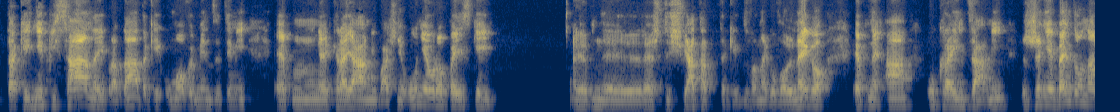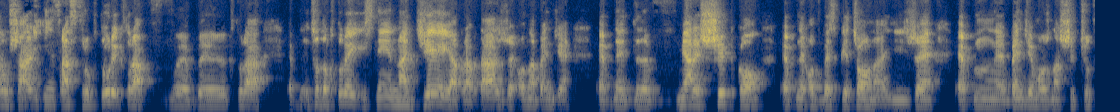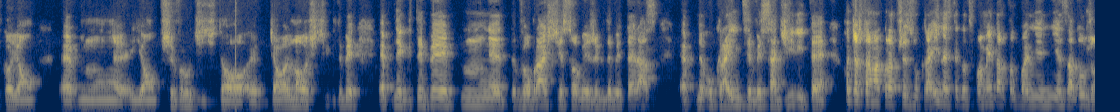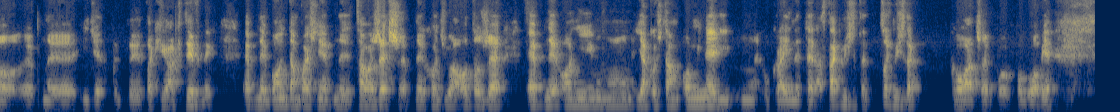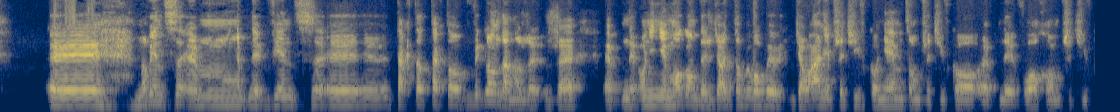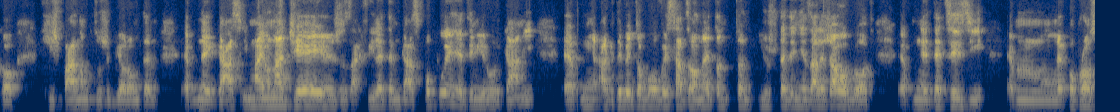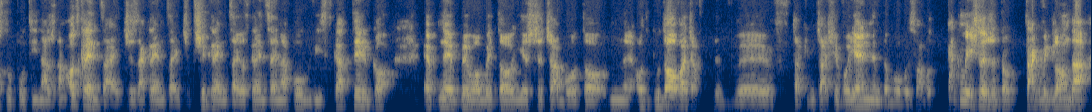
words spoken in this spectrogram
takiej niepisanej, prawda, takiej umowy między tymi krajami właśnie Unii Europejskiej, reszty świata, takiego zwanego wolnego, a Ukraińcami, że nie będą naruszali infrastruktury, która, która, co do której istnieje nadzieja, prawda, że ona będzie w miarę szybko odbezpieczona i że będzie można szybciutko ją ją przywrócić do e, działalności. Gdyby, e, gdyby mm, wyobraźcie sobie, że gdyby teraz e, Ukraińcy wysadzili te, chociaż tam akurat przez Ukrainę, z tego co pamiętam, to chyba nie, nie za dużo idzie takich aktywnych, bo oni tam właśnie, cała rzecz chodziła o to, że oni mm, jakoś tam ominęli mm, Ukrainę teraz, tak? Mi się, coś mi się tak kołacze po, po głowie. E, no więc, więc e, tak to, tak to wygląda, no, że, że oni nie mogą też działać, to byłoby działanie przeciwko Niemcom, przeciwko Włochom, przeciwko Hiszpanom, którzy biorą ten gaz i mają nadzieję, że za chwilę ten gaz popłynie tymi rurkami, a gdyby to było wysadzone, to, to już wtedy nie zależałoby od decyzji po prostu Putina, że tam odkręcaj, czy zakręcaj, czy przykręcaj, odkręcaj na pół gwizdka, tylko byłoby to, jeszcze trzeba było to odbudować, a w, w, w takim czasie wojennym to byłoby słabo. Tak myślę, że to tak wygląda.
